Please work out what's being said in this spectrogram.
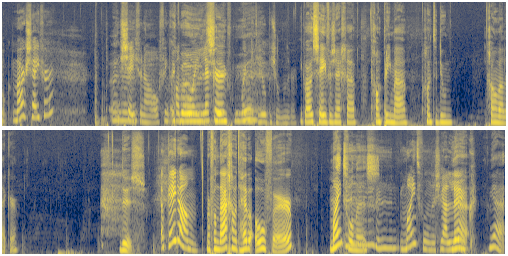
ook. Maar cijfer? Een 7,5. Vind ik, Ik gewoon mooi. Lekker. Maar niet heel bijzonder. Ik wou 7 zeggen. Gewoon prima. Gewoon te doen. Gewoon wel lekker. Dus. Oké dan. Maar vandaag gaan we het hebben over mindfulness. Mindfulness. Ja, leuk. Ja.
